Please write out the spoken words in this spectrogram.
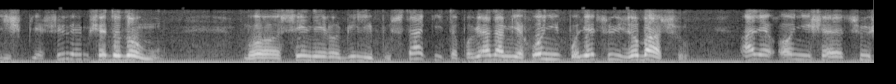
i śpieszyłem się do domu bo syny robili pustaki, to powiadam, niech oni polecą i zobaczą. Ale oni się coś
